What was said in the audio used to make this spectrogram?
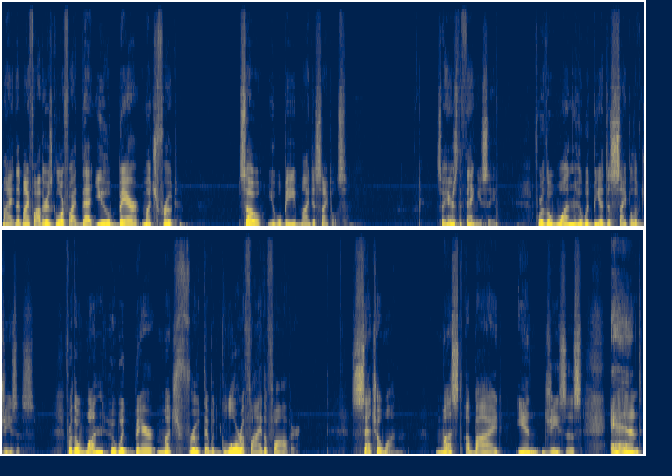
My, that my Father is glorified, that you bear much fruit. So you will be my disciples. So here's the thing, you see. For the one who would be a disciple of Jesus, for the one who would bear much fruit that would glorify the Father, such a one must abide in Jesus, and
